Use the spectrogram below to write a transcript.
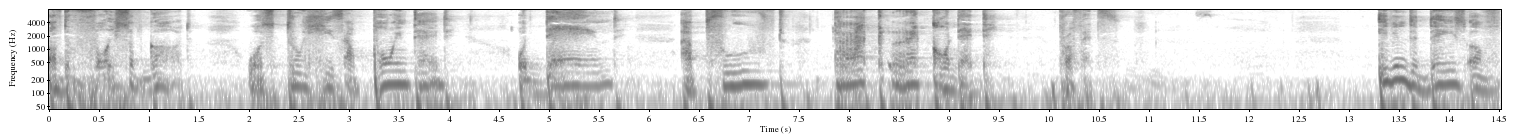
of the voice of God was through his appointed, ordained, approved, track recorded prophets. Even the days of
